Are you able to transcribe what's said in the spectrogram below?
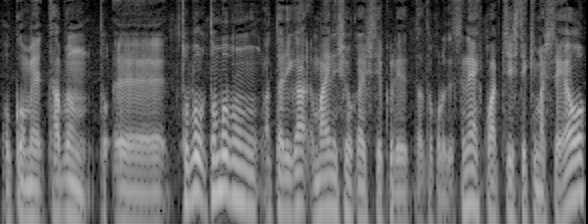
お米多分と、えー、とぼとも分あたりが前に紹介してくれたところですね。こっちしてきましたよ。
